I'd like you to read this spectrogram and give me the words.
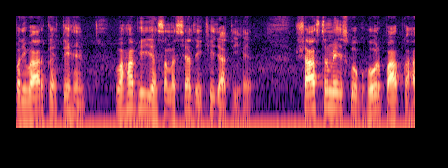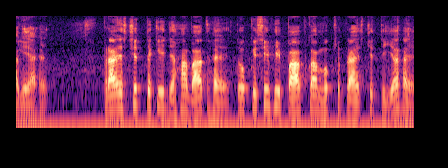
परिवार कहते हैं, वहाँ भी यह समस्या देखी जाती है। शास्त्र में इसको घोर पाप कहा गया है। प्रायश्चित की जहाँ बात है तो किसी भी पाप का मुख्य प्रायश्चित यह है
